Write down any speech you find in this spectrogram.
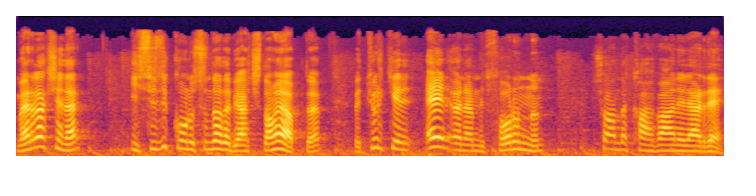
Meral Akşener işsizlik konusunda da bir açıklama yaptı ve Türkiye'nin en önemli sorununun şu anda kahvehanelerde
